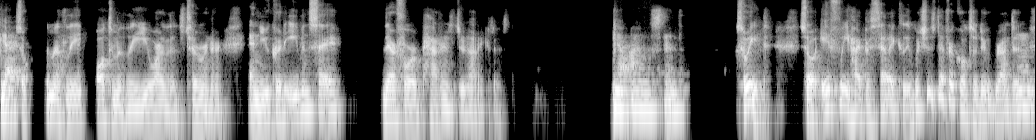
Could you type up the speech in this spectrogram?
Yeah. So ultimately, ultimately, you are the determiner. And you could even say, therefore, patterns do not exist. Yeah. I understand. Sweet. So if we hypothetically, which is difficult to do, granted, Mm.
